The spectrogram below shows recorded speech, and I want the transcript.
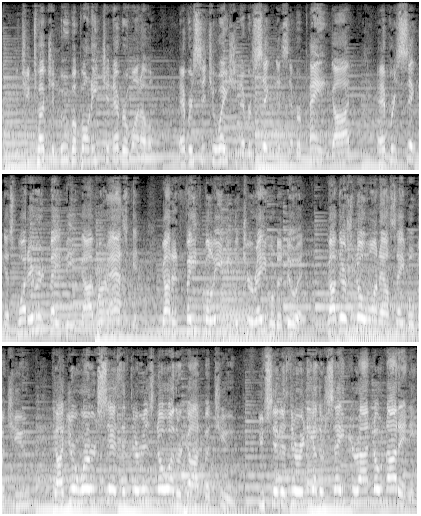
that you touch and move upon each and every one of them every situation, every sickness, every pain, God, every sickness, whatever it may be, God, we're asking, God, in faith believing that you're able to do it. God, there's no one else able but you. God, your word says that there is no other God but you. You said, Is there any other Savior? I know not any.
